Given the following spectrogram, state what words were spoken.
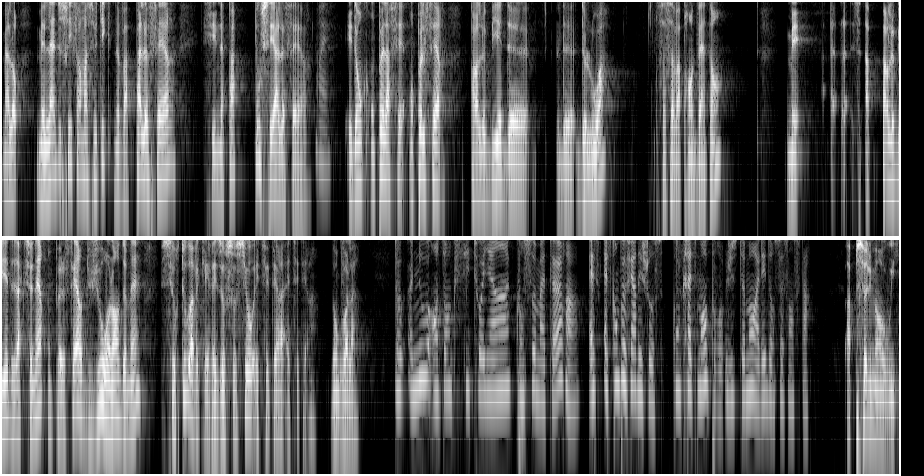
Mais alors, mais l'industrie pharmaceutique ne va pas le faire s'il n'est pas poussé à le faire. Ouais. Et donc, on peut, la faire, on peut le faire par le biais de, de, de lois. Ça, ça va prendre 20 ans. Mais euh, par le biais des actionnaires, on peut le faire du jour au lendemain, surtout avec les réseaux sociaux, etc. etc. Donc voilà. Donc, nous, en tant que citoyens, consommateurs, est-ce qu'on peut faire des choses concrètement pour justement aller dans ce sens-là? Absolument oui.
